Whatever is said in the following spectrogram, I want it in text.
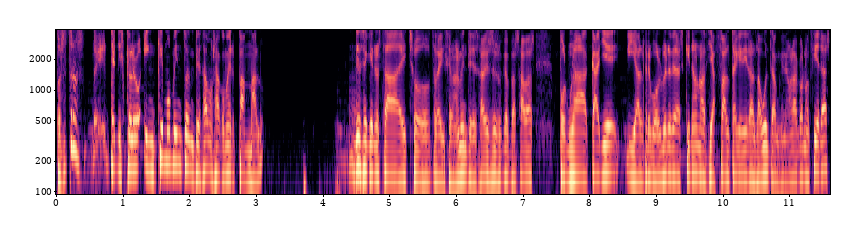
¿Vosotros eh, tenéis claro en qué momento empezamos a comer pan malo? Desde que no está hecho tradicionalmente, ¿sabes? Eso que pasabas por una calle y al revolver de la esquina no hacía falta que dieras la vuelta, aunque no la conocieras,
